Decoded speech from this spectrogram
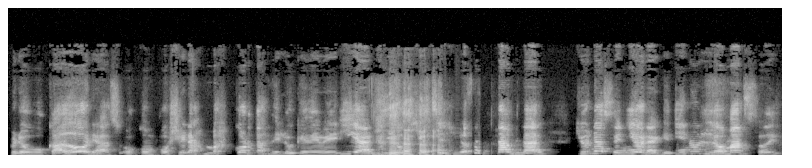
provocadoras o con polleras más cortas de lo que deberían. Digo, ¿qué es el estándar que una señora que tiene un lomazo de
